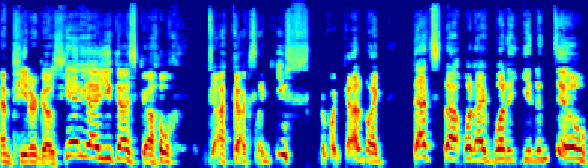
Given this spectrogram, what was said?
and Peter goes, yeah, yeah, you guys go. Doc Ock's like, you son of a gun. Like, that's not what I wanted you to do.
